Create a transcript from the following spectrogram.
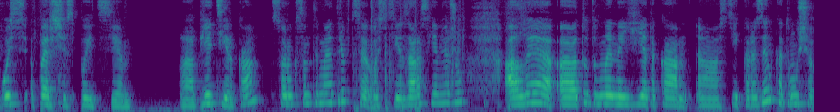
ось перші спиці. П'ятірка 40 см, це ось ці зараз я в'яжу. Але е, тут в мене є така е, стійка резинка, тому що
